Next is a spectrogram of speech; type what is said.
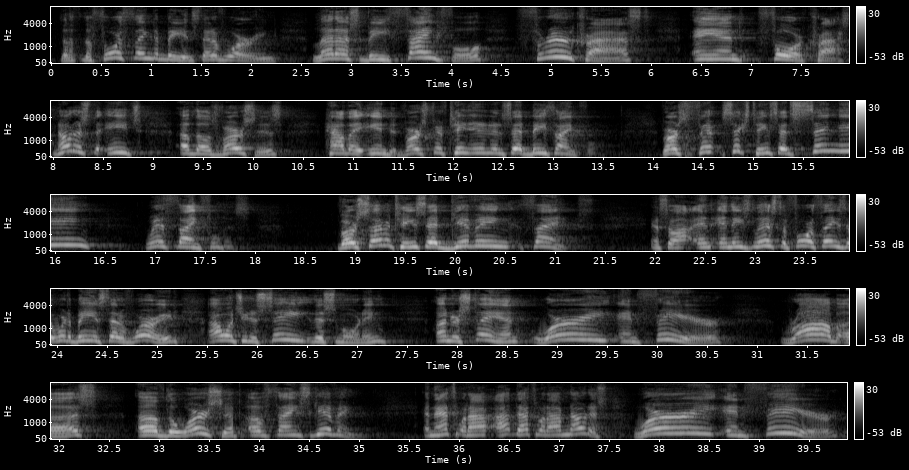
The, the fourth thing to be, instead of worrying, let us be thankful through Christ and for Christ. Notice that each of those verses, how they ended. Verse 15 ended and said, Be thankful. Verse 16 said, Singing with thankfulness. Verse 17 said, Giving thanks. And so, I, in, in these list of four things that we're to be instead of worried, I want you to see this morning, understand, worry and fear rob us of the worship of thanksgiving. And that's what, I, I, that's what I've noticed. Worry and fear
